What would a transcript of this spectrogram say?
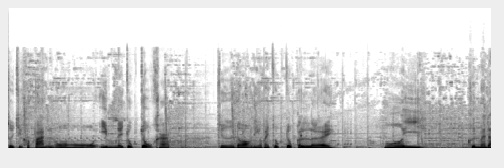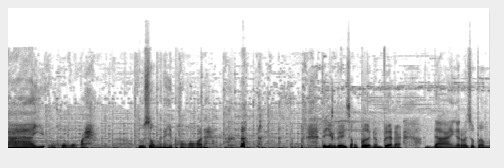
ซูชิข้าวปั้นโอ้โหอิ่มเลยจุกๆครับ เจอดอกนี้ก็ไปจุกๆกันเลยโอ้ยขึ้นมาได้โอ้โหมาดูทรงไม่ได้พอนะ แต่ยังเหลือสองเปิดนะเพื่อนนะได้เงินไปซูเปอร์เม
